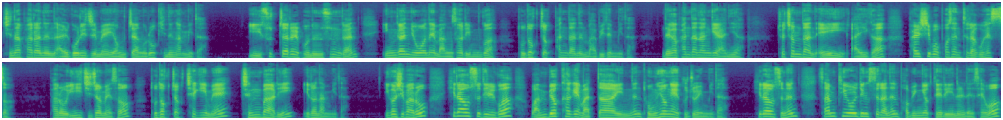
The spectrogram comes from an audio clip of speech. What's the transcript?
진압하라는 알고리즘의 영장으로 기능합니다. 이 숫자를 보는 순간 인간 요원의 망설임과 도덕적 판단은 마비됩니다. 내가 판단한 게 아니야. 최첨단 A, I가 85%라고 했어. 바로 이 지점에서 도덕적 책임의 증발이 일어납니다. 이것이 바로 힐하우스 딜과 완벽하게 맞닿아 있는 동형의 구조입니다. 힐하우스는 삼티홀딩스라는 법인격 대리인을 내세워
